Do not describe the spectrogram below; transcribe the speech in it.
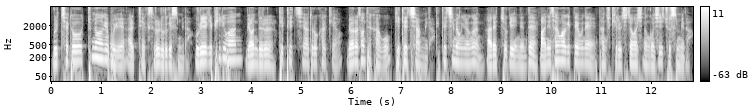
물체도 투명하게 보이게 Alt X를 누르겠습니다. 우리에게 필요한 면들을 detach 하도록 할게요. 면을 선택하고 detach 합니다. detach 명령은 아래쪽에 있는데 많이 사용하기 때문에 단축키를 지정하시는 것이 좋습니다.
